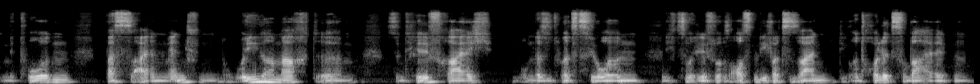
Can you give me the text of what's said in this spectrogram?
Methoden, was einen Menschen ruhiger macht, äh, sind hilfreich, um der Situation nicht so hilflos ausgeliefert zu sein, die Kontrolle zu behalten.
